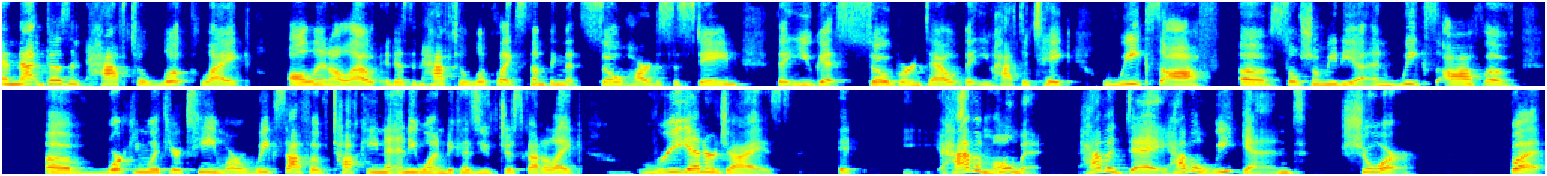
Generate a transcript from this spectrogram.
And that doesn't have to look like all in, all out. It doesn't have to look like something that's so hard to sustain that you get so burnt out that you have to take weeks off of social media and weeks off of of working with your team or weeks off of talking to anyone because you've just got to like re-energize. It have a moment have a day have a weekend sure. But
